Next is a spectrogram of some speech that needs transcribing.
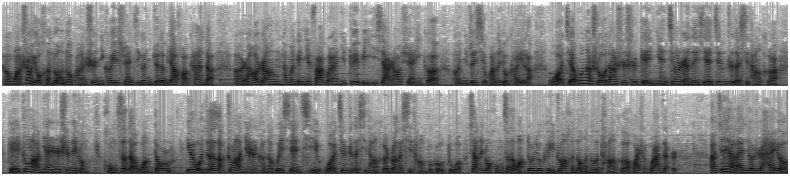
呃，网上有很多很多款式，你可以选几个你觉得比较好看的，呃，然后让他们给你发过来，你对比一下，然后选一个呃你最喜欢的就可以了。我结婚的时候，当时是给年轻人那些精致的喜糖盒，给中老年人是那种红色的网兜，因为我觉得老中老年人可能会嫌弃我精致的喜糖盒装的喜糖不够多，像那种红色的网兜就可以装很多很多糖和花生瓜子儿。然后接下来就是还有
